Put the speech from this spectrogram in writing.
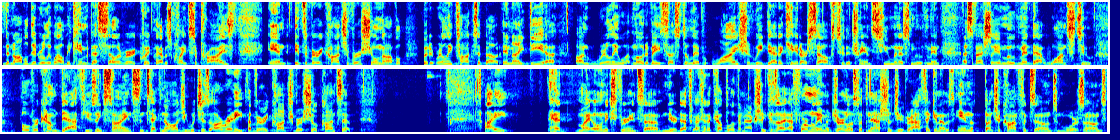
the novel did really well, became a bestseller very quickly. I was quite surprised. And it's a very controversial novel, but it really talks about an idea on really what motivates us to live. Why should we dedicate ourselves to the transhumanist movement, especially a movement that wants to overcome death using science and technology, which is already a very controversial concept? I had my own experience uh, near death. I've had a couple of them actually, because I, I, formerly am a journalist with National Geographic, and I was in a bunch of conflict zones and war zones.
